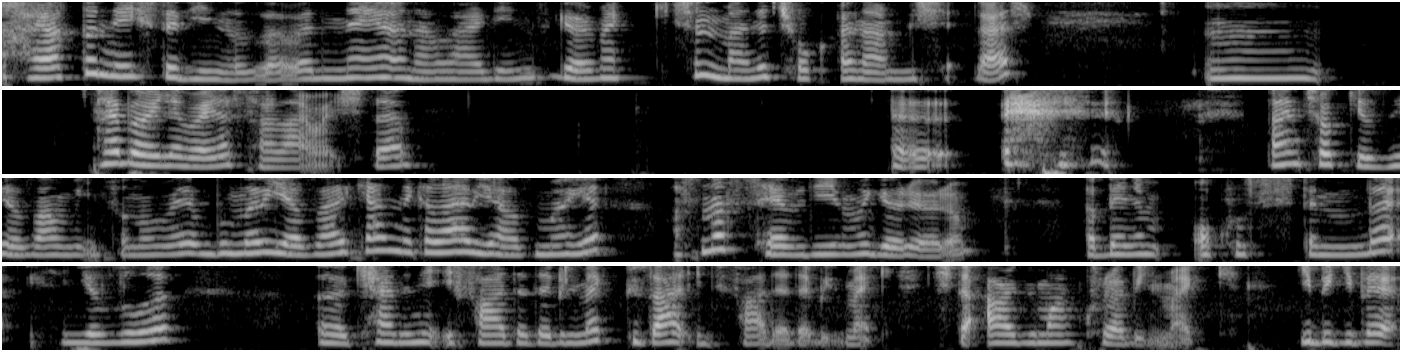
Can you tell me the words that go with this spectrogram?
hayatta ne istediğinizi ve neye önem verdiğinizi görmek için bence çok önemli şeyler. Hmm, böyle böyle sorular var işte. Ee, ben çok yazı yazan bir insanım ve bunları yazarken ne kadar yazmayı aslında sevdiğimi görüyorum. Benim okul sistemimde yazılı e, kendini ifade edebilmek, güzel ifade edebilmek, işte argüman kurabilmek gibi gibi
